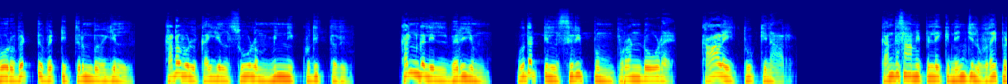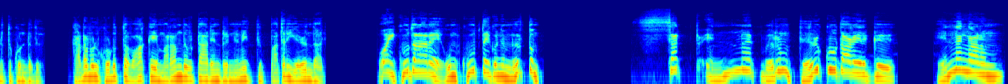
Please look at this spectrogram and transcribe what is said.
ஒரு வெட்டு வெட்டித் திரும்புகையில் கடவுள் கையில் சூளம் மின்னிக் குதித்தது. கண்களில் வெறியும் உதட்டில் சிரிப்பும் புரண்டோட காலை தூக்கினார். கந்தசாமி பிள்ளைக்கு நெஞ்சில் உதைப்பெடுத்துக் கொண்டது. கடவுள் கொடுத்த வாக்கை மறந்துவிட்டார் என்று நினைத்து பதறி எழுந்தார். ஓய் கூத்தனாரே உம் கூத்தை கொஞ்சம் நிறுத்தும். சட் என்ன வெறும் தெருக்கூத்தாக இருக்கு. என்னங்காணும்?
